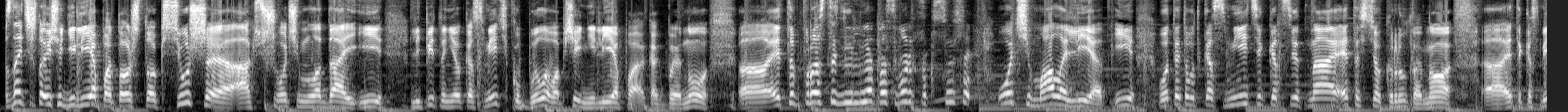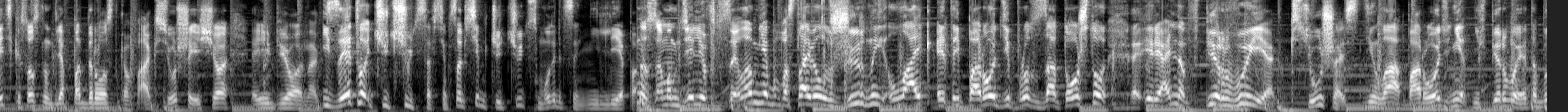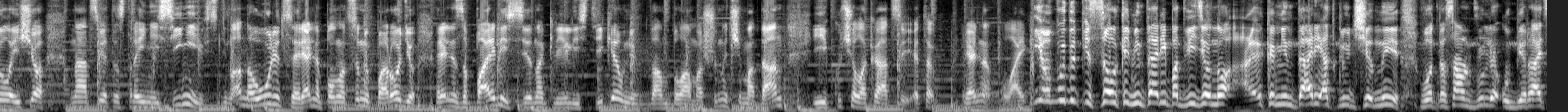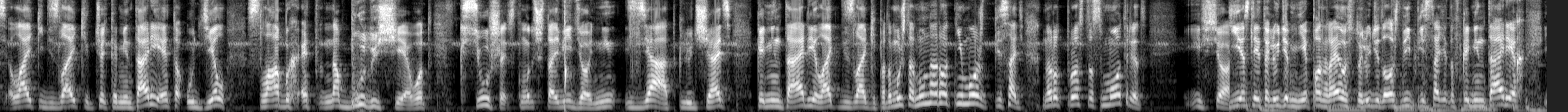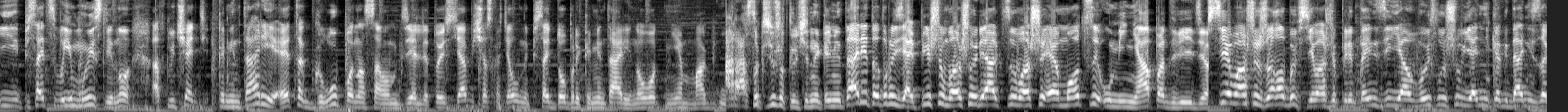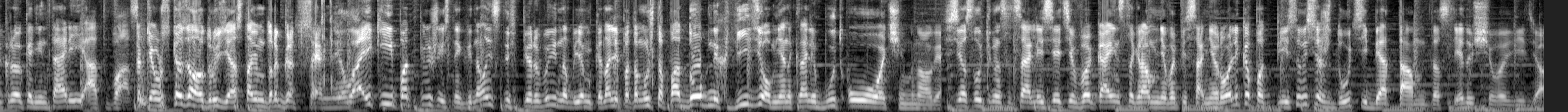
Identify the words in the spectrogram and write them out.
Знаете, что еще нелепо? То, что Ксюша, а Ксюша очень молодая, и лепит на нее косметику было вообще нелепо. Как бы, ну, э, это просто нелепо смотрится. Ксюша очень мало лет. И вот эта вот косметика цветная, это все круто, но э, эта косметика создана для подростков, а Ксюша еще ребенок. Из-за этого чуть-чуть, совсем, совсем чуть-чуть смотрится нелепо. На самом деле, в целом, я бы поставил жирный лайк этой пародии просто за то, что э, реально впервые Ксюша сняла пародию. Нет, не впервые, это было еще на цветостроении синий. Сняла на улице реально полноценную пародию. Реально запарились, наклеили стикер, у них там была машина, чемодан и куча локаций. Это реально лайк. Я буду писал комментарии под видео, но э, комментарии отключены. Вот на самом деле убирать лайки, дизлайки, включать комментарии, это удел слабых, это на будущее. Вот Ксюша смотришь это видео, нельзя отключать комментарии, лайки, дизлайки, потому что, ну, народ не может писать, народ просто смотрит и все. Если это людям не понравилось, то люди должны писать это в комментариях и писать свои мысли, но отключать комментарии это глупо на самом деле. То есть я бы сейчас хотел написать добрый комментарий, но вот не могу. А раз у Ксюши отключены комментарии, то, друзья, пишем вашу реакцию, ваши эмоции у меня под видео. Все ваши жалобы, все ваши претензии я выслушаю, я никогда не закрою комментарии от вас. Как я уже сказал, друзья, ставим драгоценные лайки и подпишись на канал, если ты впервые на моем канале, потому что подобных видео у меня на канале будет очень много. Все ссылки на социальные сети ВК, Инстаграм у меня в описании ролика. Подписывайся, жду тебя там. До следующего видео.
